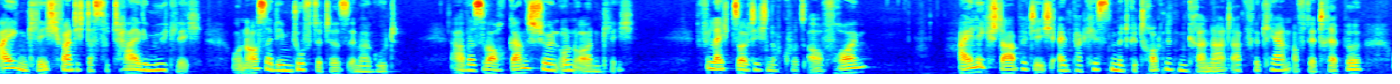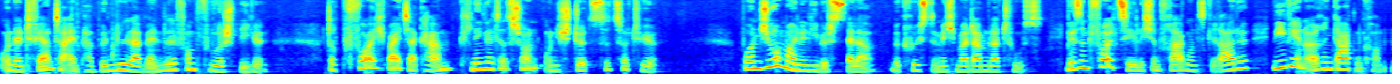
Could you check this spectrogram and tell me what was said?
Eigentlich fand ich das total gemütlich und außerdem duftete es immer gut. Aber es war auch ganz schön unordentlich. Vielleicht sollte ich noch kurz aufräumen Eilig stapelte ich ein paar Kisten mit getrockneten Granatapfelkernen auf der Treppe und entfernte ein paar Bündel Lavendel vom Flurspiegel. Doch bevor ich weiterkam, klingelte es schon und ich stürzte zur Tür. Bonjour, meine liebe Stella, begrüßte mich Madame Latouche. Wir sind vollzählig und fragen uns gerade, wie wir in euren Garten kommen.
